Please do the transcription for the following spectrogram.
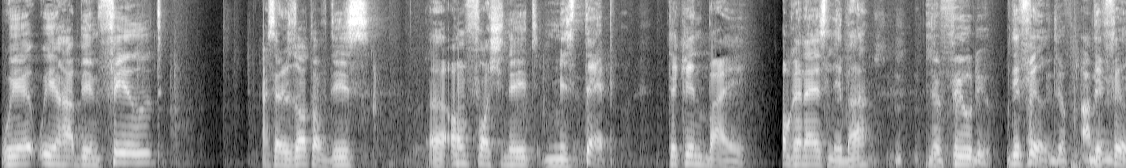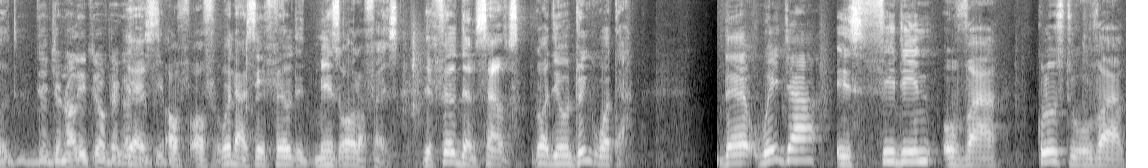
we, we have been failed as a result of this uh, unfortunate misstep taken by organized labor. They failed you. They failed. The, I they mean, failed. The generality of the Ghanaian Yes, people. of, of when I say failed, it means all of us. They failed themselves because they will drink water. The Weija is feeding over close to over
